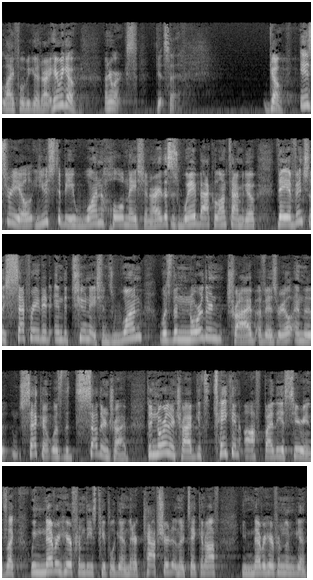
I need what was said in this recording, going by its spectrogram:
life will be good. All right, here we go. On your marks. Get set. Go. Israel used to be one whole nation, all right? This is way back a long time ago. They eventually separated into two nations. One was the northern tribe of Israel, and the second was the southern tribe. The northern tribe gets taken off by the Assyrians. Like, we never hear from these people again. They're captured and they're taken off. You never hear from them again.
